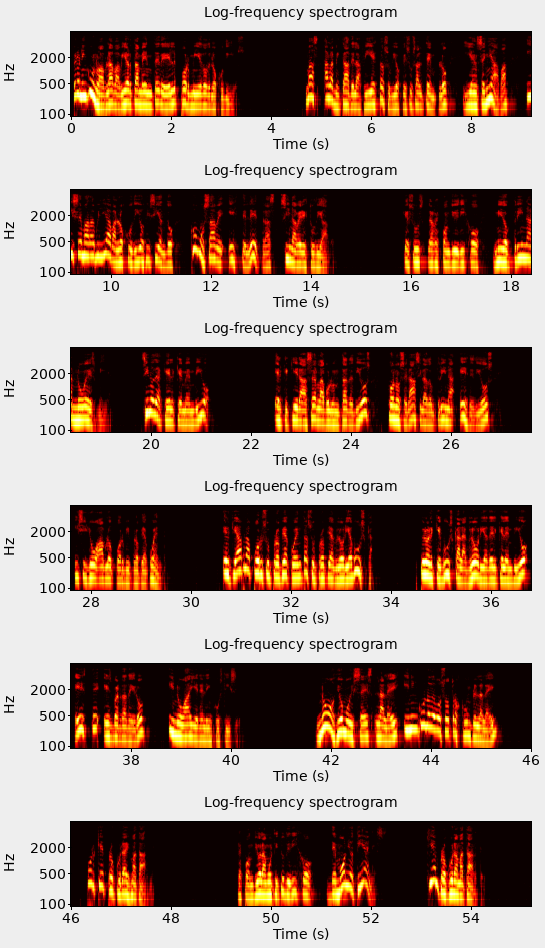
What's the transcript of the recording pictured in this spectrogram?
Pero ninguno hablaba abiertamente de él por miedo de los judíos. Mas a la mitad de la fiesta subió Jesús al templo y enseñaba, y se maravillaban los judíos diciendo, ¿cómo sabe éste letras sin haber estudiado? Jesús le respondió y dijo, mi doctrina no es mía, sino de aquel que me envió. El que quiera hacer la voluntad de Dios, conocerá si la doctrina es de Dios, y si yo hablo por mi propia cuenta. El que habla por su propia cuenta, su propia gloria busca pero el que busca la gloria del que le envió, éste es verdadero, y no hay en él injusticia. ¿No os dio Moisés la ley, y ninguno de vosotros cumple la ley? ¿Por qué procuráis matarme? Respondió la multitud y dijo, Demonio tienes. ¿Quién procura matarte?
